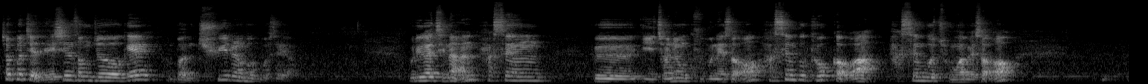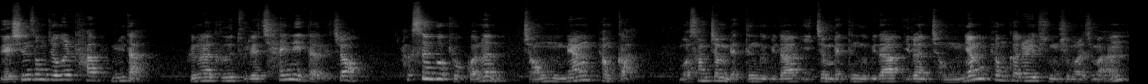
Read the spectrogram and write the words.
첫 번째 내신 성적의 한번 추이를 한번 보세요. 우리가 지난 학생 그 이 전형 구분에서 학생부 교과와 학생부 종합에서 내신 성적을 다 봅니다. 그러나 그 둘의 차이는 있다 그랬죠. 학생부 교과는 정량 평가, 뭐 3점 몇 등급이다, 2점 몇 등급이다 이런 정량 평가를 중심으로 하지만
